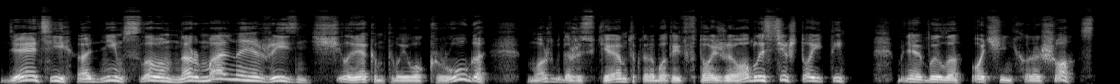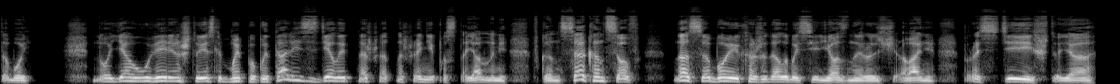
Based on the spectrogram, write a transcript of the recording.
дети, одним словом, нормальная жизнь с человеком твоего круга, может быть, даже с кем-то, кто работает в той же области, что и ты. Мне было очень хорошо с тобой». Но я уверен, что если бы мы попытались сделать наши отношения постоянными, в конце концов нас обоих ожидало бы серьезное разочарование. Прости, что я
